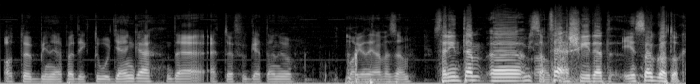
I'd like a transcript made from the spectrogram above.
a többinél pedig túl gyenge, de ettől függetlenül nagyon élvezem. Szerintem ö, Mi a celséded... Én szaggatok?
